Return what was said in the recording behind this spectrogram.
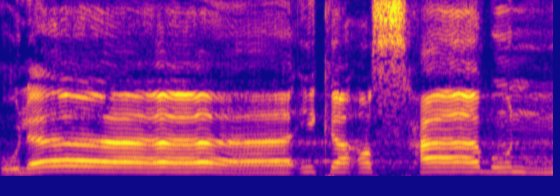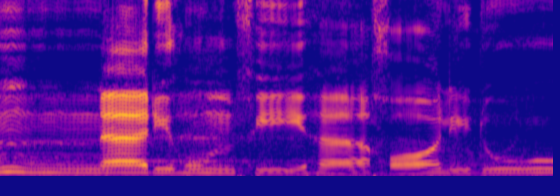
أولئك أصحاب النار هم فيها خالدون.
